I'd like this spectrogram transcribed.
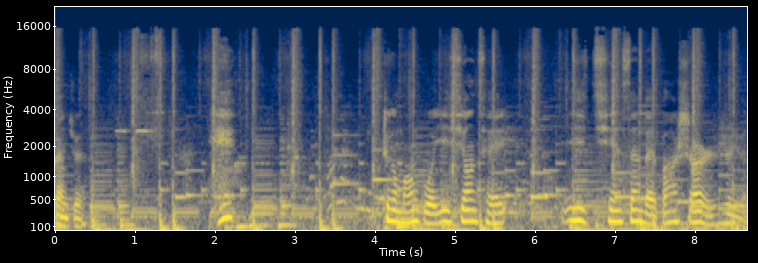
感觉。诶。这个芒果一箱才一千三百八十二日元，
